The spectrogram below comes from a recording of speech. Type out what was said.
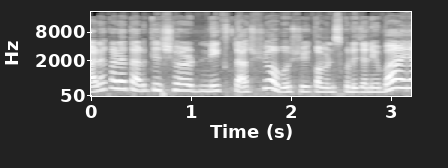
কারা কারা তারকেশ্বর নেক্সট আসছো অবশ্যই কমেন্টস করে জানিও। বাই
